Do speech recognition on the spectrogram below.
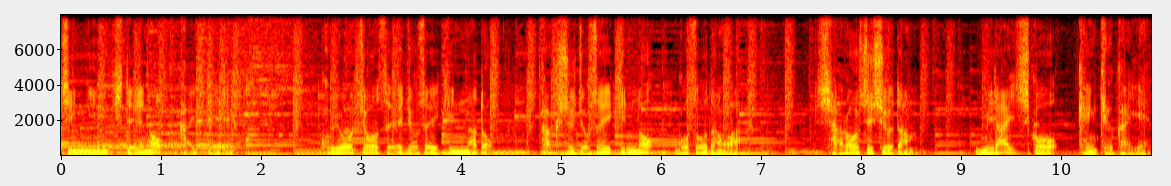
賃金規定の改定雇用調整助成金など各種助成金のご相談は社労士集団未来志向研究会へ。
